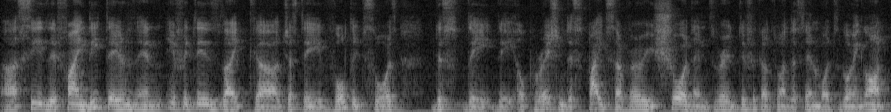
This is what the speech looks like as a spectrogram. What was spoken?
uh, see the fine details and if it is like uh, just a voltage source this, the, the operation, the spikes are very short and it's very difficult to understand what's going on.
